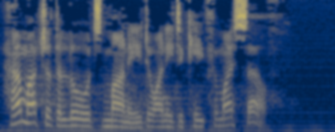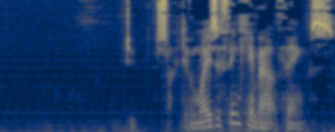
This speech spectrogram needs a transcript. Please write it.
how much of the Lord's money do I need to keep for myself? Slightly different ways of thinking about things.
